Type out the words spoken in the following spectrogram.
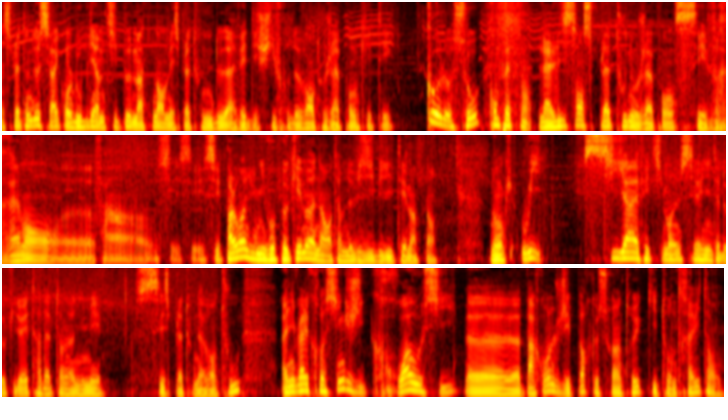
Splatoon 2 c'est vrai qu'on l'oublie un petit peu maintenant, mais Splatoon 2 avait des chiffres de vente au Japon qui étaient colossaux. complètement. La licence Platoon au Japon, c'est vraiment. euh, Enfin, c'est- pas loin du niveau Pokémon hein, en termes de visibilité maintenant. Donc, oui, s'il y a effectivement une série Nintendo qui doit être adaptée en animé, c'est Splatoon avant tout. Animal Crossing, j'y crois aussi. Euh, par contre, j'ai peur que ce soit un truc qui tourne très vite en rond.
